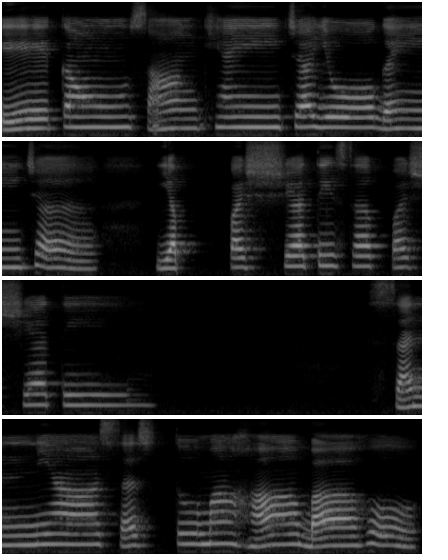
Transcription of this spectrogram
एकं साङ्ख्यै च योगै च। यः पश्यति स पश्यति। सन्न्यासस्तु महाबाहो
